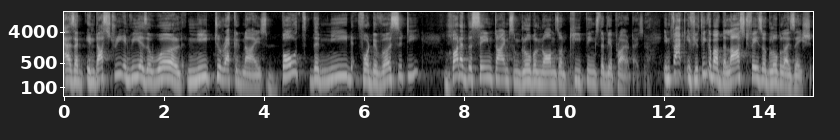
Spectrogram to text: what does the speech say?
as an industry and we as a world need to recognize both the need for diversity, but at the same time, some global norms on key things that we are prioritizing. Yeah. In fact, if you think about the last phase of globalization,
